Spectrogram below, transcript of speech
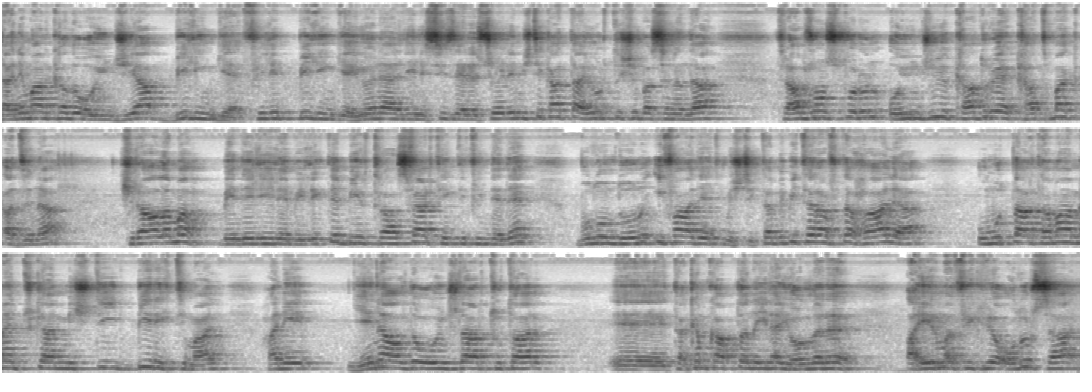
Danimarkalı oyuncuya Billing'e, Philip Billing'e yöneldiğini sizlere söylemiştik. Hatta yurt dışı basınında Trabzonspor'un oyuncuyu kadroya katmak adına kiralama bedeliyle birlikte bir transfer teklifinde de bulunduğunu ifade etmiştik. Tabii bir tarafta hala umutlar tamamen tükenmiş değil. Bir ihtimal hani yeni aldığı oyuncular tutar, e, takım kaptanıyla yolları ayırma fikri olursa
